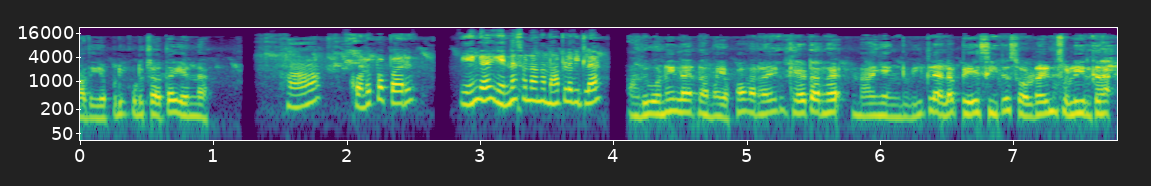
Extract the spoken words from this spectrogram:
அது எப்படி குடிச்சாதான் என்ன? ஆ கொழுப்ப பாரு. ஏங்க என்ன சொன்னாங்க மாப்பிள்ளை வீட்ல? அது ஒண்ணும் இல்ல. நம்ம எப்ப வர்றேன்னு கேட்டாங்க. நான் எங்க வீட்ல எல்லாம் பேசிட்டு சொல்றேன்னு சொல்லியிருக்கேன்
